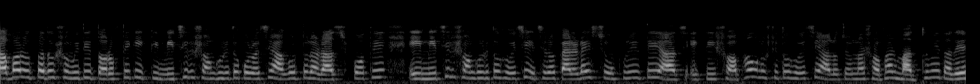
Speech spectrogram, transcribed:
রাবার উৎপাদক সমিতির তরফ থেকে একটি মিছিল সংঘটিত করেছে আগরতলা রাজপথে। এই মিছিল সংঘটিত হয়েছে। এছাড়াও প্যারাডাইস চৌমুহনীতে আজ একটি সভা অনুষ্ঠিত হয়েছে। আলোচনা সভার মাধ্যমে তাদের,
